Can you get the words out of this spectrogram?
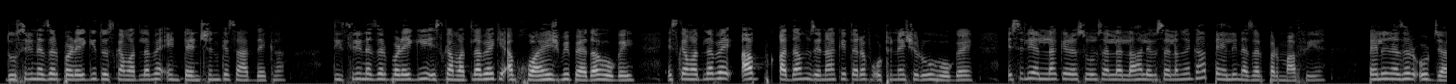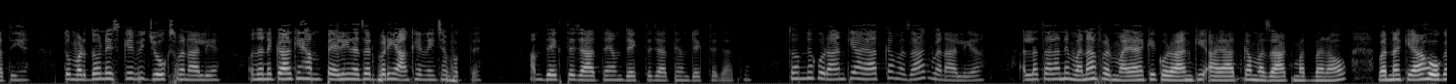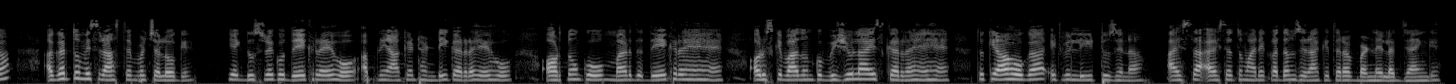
दूसरी नज़र पड़ेगी तो इसका मतलब है इंटेंशन के साथ देखा। तीसरी नज़र पड़ेगी, इसका मतलब है कि अब ख्वाहिश भी पैदा हो गई। इसका मतलब है अब कदम जिना की तरफ़ उठने शुरू हो गए। इसलिए अल्लाह के रसूल सल्लल्लाहु अलैहि वसल्लम ने कहा, पहली नज़र पर माफ़ी है। पहली नज़र उठ जाती है। तो मर्दों ने इसके भी जोक्स बना लिए। उन्होंने कहा कि हम पहली नज़र पर ही आँखें नहीं छपकते हम देखते जाते हैं, हम देखते जाते हैं, हम देखते जाते हैं। तो हमने कुरान की आयात का मज़ाक बना लिया। अल्लाह ताला ने मना फरमाया है कि कुरान की आयात का मज़ाक मत बनाओ, वरना क्या होगा? अगर तुम इस रास्ते पर चलोगे कि एक दूसरे को देख रहे हो, अपनी आँखें ठंडी कर रहे हो, औरतों को मर्द देख रहे हैं और उसके बाद उनको विजुअलाइज कर रहे हैं तो क्या होगा? इट विल लीड टू जिना आहिस्ता आहिस्ता तुम्हारे कदम जिना की तरफ़ बढ़ने लग जाएँगे।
